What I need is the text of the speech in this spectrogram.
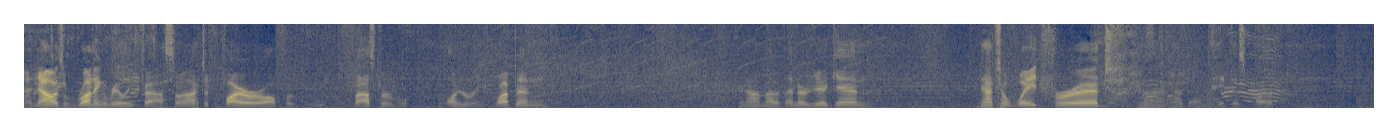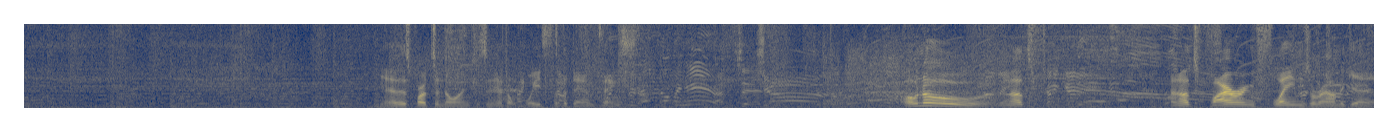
And now it's running really fast, so I have to fire off a faster, longer range weapon. And now I'm out of energy again. Now to wait for it. Ah, oh, God damn, I hate this part. Yeah, this part's annoying because then you have to wait for the damn thing. Oh no! That's and that's firing flames around again.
